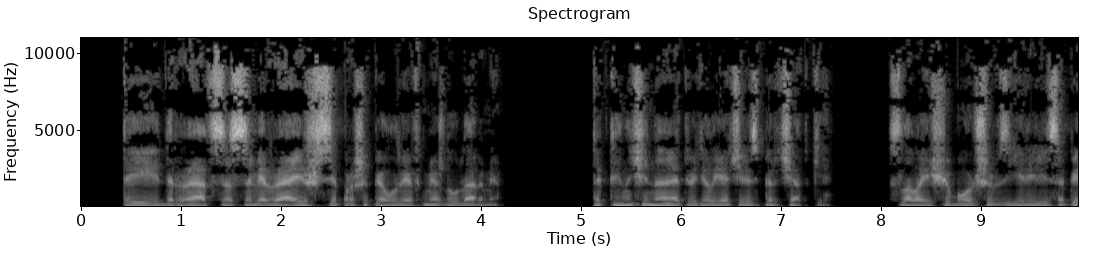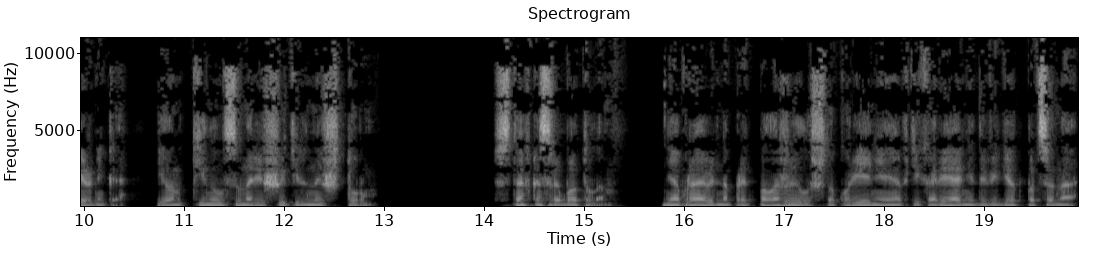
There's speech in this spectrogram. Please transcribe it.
— Ты драться собираешься? — прошипел лев между ударами. — Так ты начинай, — ответил я через перчатки. Слова еще больше взъярили соперника, и он кинулся на решительный штурм. Ставка сработала. Я правильно предположил, что курение втихаря не доведет пацана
